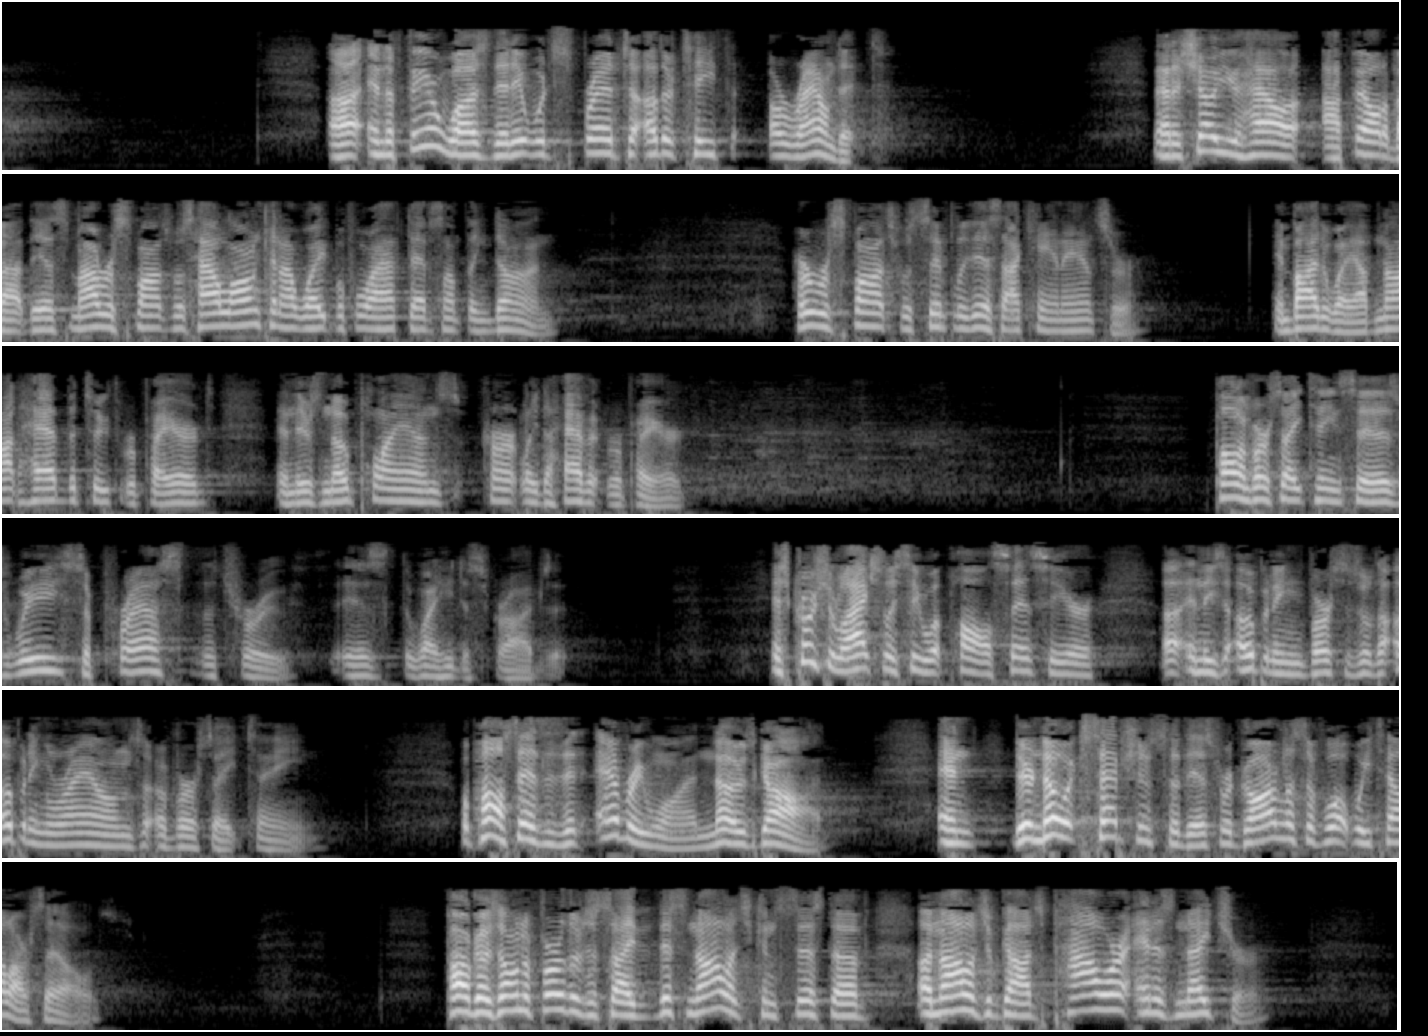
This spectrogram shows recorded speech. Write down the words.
Uh, and the fear was that it would spread to other teeth around it. Now, to show you how I felt about this, my response was, How long can I wait before I have to have something done? Her response was simply this I can't answer. And by the way, I've not had the tooth repaired, and there's no plans currently to have it repaired. Paul in verse 18 says, We suppress the truth, is the way he describes it. It's crucial to actually see what Paul says here uh, in these opening verses, or the opening rounds of verse 18. What Paul says is that everyone knows God. And there are no exceptions to this, regardless of what we tell ourselves. Paul goes on to further to say that this knowledge consists of a knowledge of God's power and His nature.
